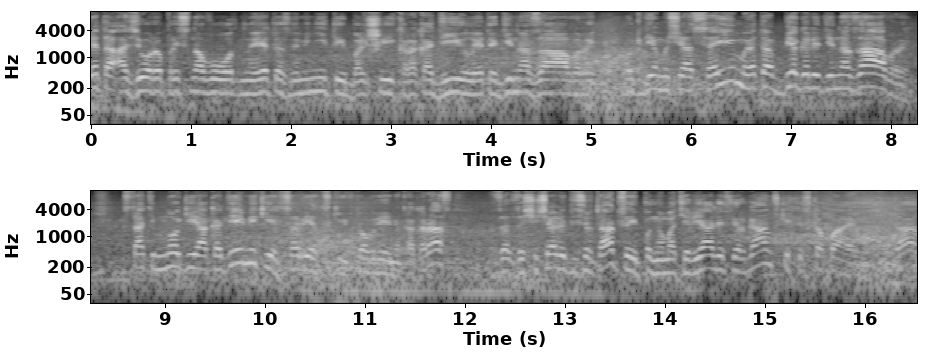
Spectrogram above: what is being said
это озера пресноводные, это знаменитые большие крокодилы, это динозавры. Вот где мы сейчас стоим, это бегали динозавры. Кстати, многие академики советские в то время как раз защищали диссертации на материале ферганских ископаемых. Да?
